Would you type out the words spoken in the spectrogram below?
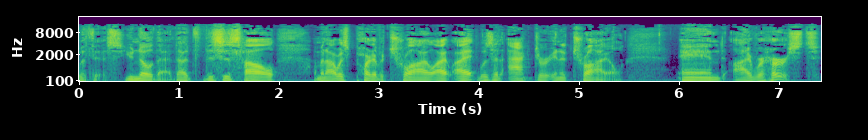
with this. You know that. That's, this is how, I mean, I was part of a trial. I, I was an actor in a trial, and I rehearsed,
